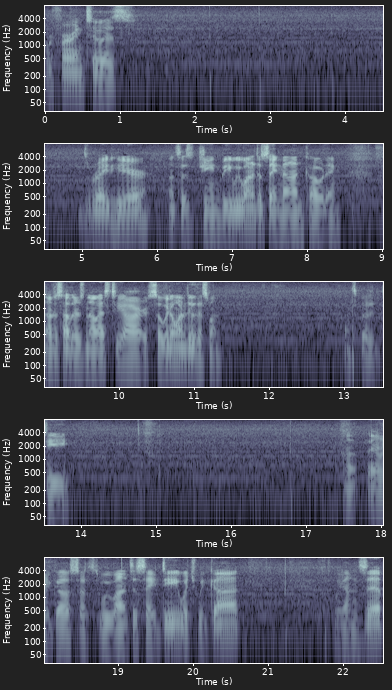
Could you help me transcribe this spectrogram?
referring to is is right here. That says gene B. We wanted to say non-coding. Notice how there's no STRs, so we don't want to do this one. Let's go to D. Oh, there we go. So we wanted to say D, which we got. We unzip.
